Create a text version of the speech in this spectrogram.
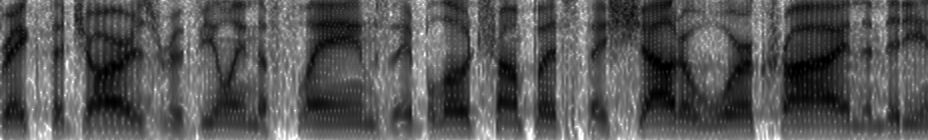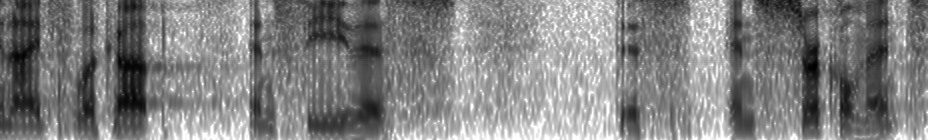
break the jars, revealing the flames. They blow trumpets, they shout a war cry, and the Midianites look up and see this, this encirclement.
